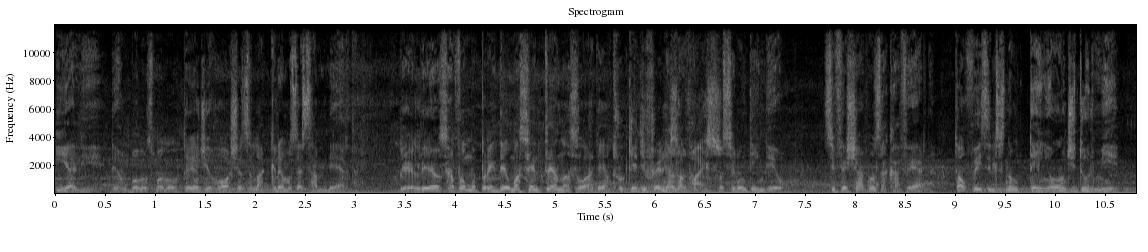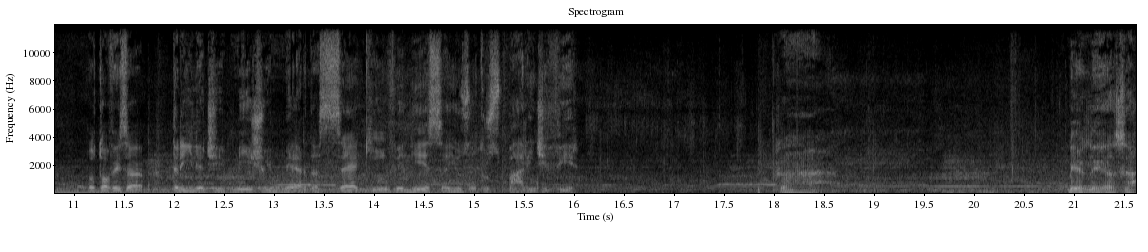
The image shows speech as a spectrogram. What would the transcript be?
e ali. Derrubamos uma montanha de rochas e lacramos essa merda. Beleza, vamos prender umas centenas lá dentro. Que diferença Não, não, faz? Você não entendeu. Se fecharmos a caverna, talvez eles não tenham onde dormir. Ou talvez a trilha de mijo e merda seque, envelheça e os outros parem de vir. Beleza.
